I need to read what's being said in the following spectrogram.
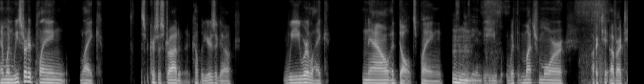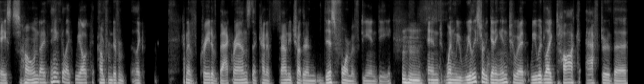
and when we started playing like S- curse of Strahd a couple years ago we were like now adults playing d&d with much more our ta- of our tastes honed i think. Like we all come from different like kind of creative backgrounds that kind of found each other in this form of d&d Mhm. and when we really started getting into it we would like talk after the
